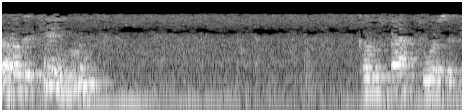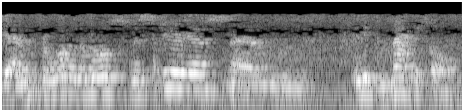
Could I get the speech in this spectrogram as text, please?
Now the king comes back to us again from one of the most mysterious and enigmatical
